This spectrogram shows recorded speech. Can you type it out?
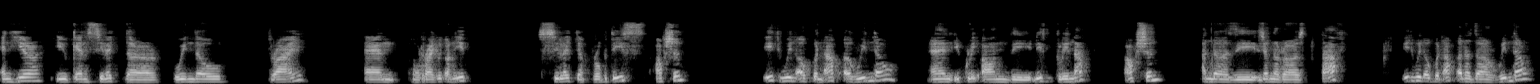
and here you can select the Windows drive and right click on it. Select the properties option. It will open up a window and you click on the Disk Cleanup option under the general tab it will open up another window.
